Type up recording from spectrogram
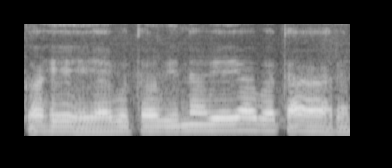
કહે આવ્યો વિનવે અવતાર.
